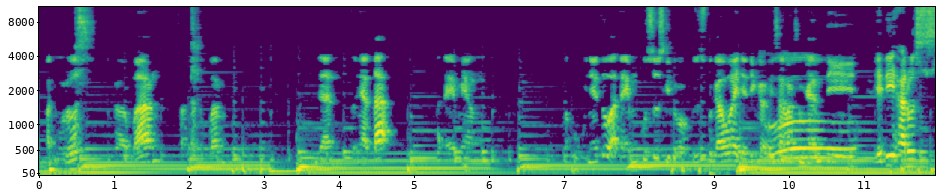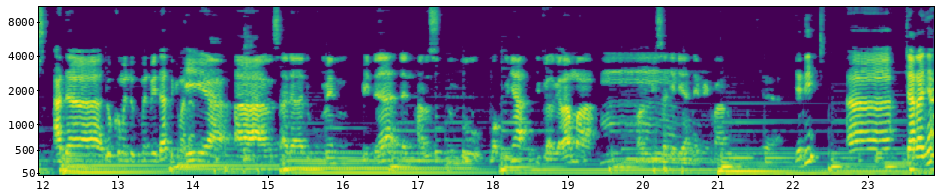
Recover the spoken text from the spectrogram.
sempat ngurus ke bank salah satu bank. Dan ternyata ATM yang aku punya itu ATM khusus gitu khusus pegawai jadi nggak bisa Oh. langsung ganti. Jadi harus ada dokumen-dokumen beda atau gimana? Iya harus ada dokumen beda dan harus nunggu waktunya juga agak lama. Hmm. baru bisa jadi ATM yang baru. Jadi eh, caranya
